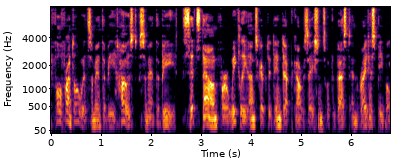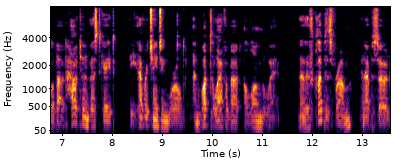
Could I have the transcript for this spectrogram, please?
Full Frontal with Samantha Bee host Samantha Bee sits down for weekly unscripted in depth conversations with the best and brightest people about how to investigate the ever changing world and what to laugh about along the way. Now, this clip is from an episode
